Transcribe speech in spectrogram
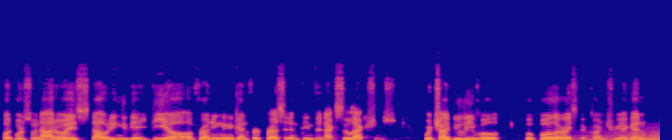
but Bolsonaro is touting the idea of running again for president in the next elections, which I believe will, will polarize the country again.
